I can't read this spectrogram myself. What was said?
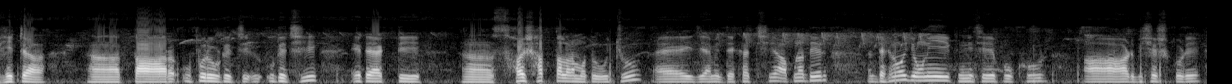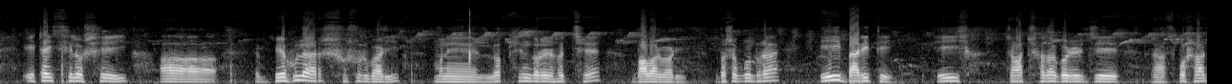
ভিটা তার উপরে উঠেছি উঠেছি, এটা একটি ছয় সাত তলার মতো উঁচু। এই যে আমি দেখাচ্ছি আপনাদের, দেখেন ওই যে অনেক নিচে পুকুর আর বিশেষ করে এটাই ছিল সেই বেহুলার শ্বশুর বাড়ি মানে লক্ষিন্দরের হচ্ছে বাবার বাড়ি। দর্শক বন্ধুরা, এই বাড়িতে, এই চাঁদ সদাগরের যে রাজপ্রসাদ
